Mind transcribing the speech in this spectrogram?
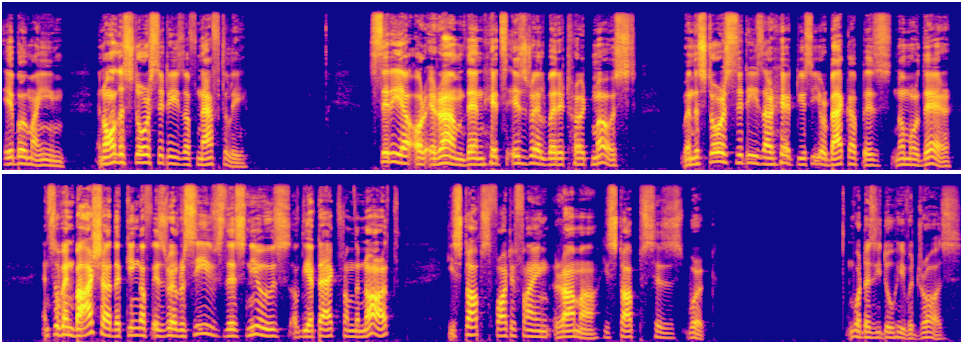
Abel Maim, and all the store cities of Naphtali. Syria or Aram then hits Israel where it hurt most. When the store cities are hit, you see your backup is no more there. And so when Baasha, the king of Israel, receives this news of the attack from the north, he stops fortifying Ramah, he stops his work. And what does he do? He withdraws.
